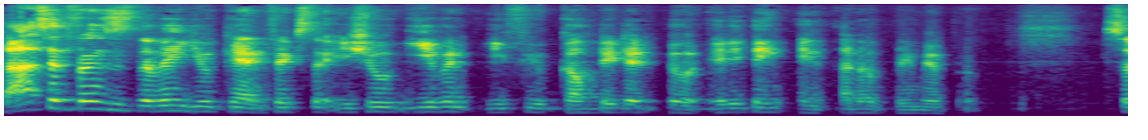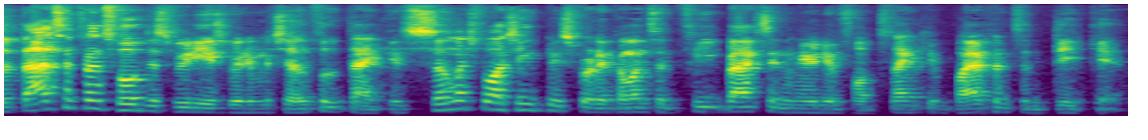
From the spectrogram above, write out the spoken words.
That's it friends. This is the way you can fix the issue even if you completed your editing in Adobe Premiere Pro. So that's it friends. Hope this video is very much helpful. Thank you so much for watching. Please put your comments and feedbacks in video forms. Thank you. Bye friends and take care.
